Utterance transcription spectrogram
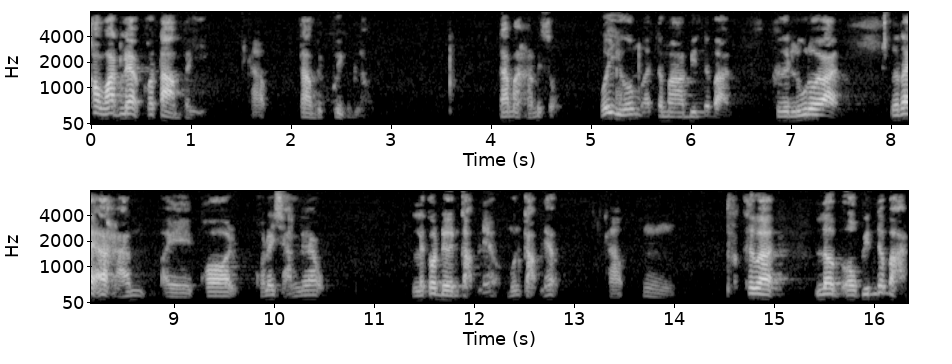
เข้าวัดแล้วก็ตามไปอีกครับ ตามไปคุยกับเรา ตามอาหารไปส่ง เฮ้ยโยมอาตมาบินทบาทคือรู้เลยว่าเราได้อาหารไอ้พอพอได้ฉันแล้ว แล้วก็เดินกลับแล้วหมุนกลับแล้ว ครับ อืมคือว่าเราออกบินทบาท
